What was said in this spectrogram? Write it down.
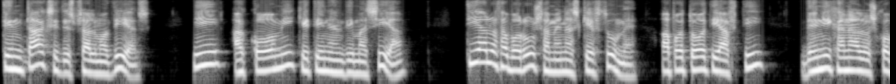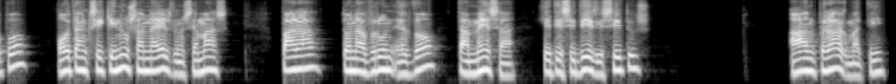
την τάξη της ψαλμοδίας ή ακόμη και την ενδυμασία, τι άλλο θα μπορούσαμε να σκεφτούμε από το ότι αυτοί δεν είχαν άλλο σκοπό όταν ξεκινούσαν να έλθουν σε μας παρά το να βρουν εδώ τα μέσα και τη συντήρησή τους; Αν πράγματι,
